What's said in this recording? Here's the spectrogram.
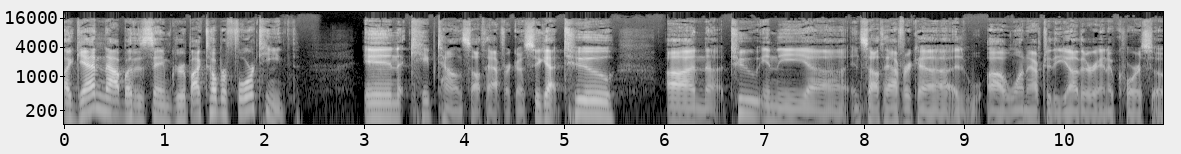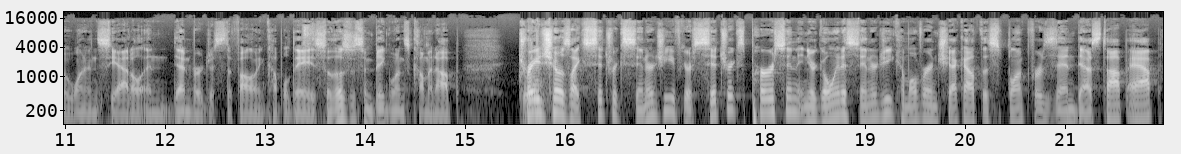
again, not by the same group, October 14th in Cape Town, South Africa. So you got two on uh, two in the uh, in South Africa, one after the other, and of course one in Seattle and Denver just the following couple days. So those are some big ones coming up. Trade shows like Citrix Synergy. If you're a Citrix person and you're going to Synergy, come over and check out the Splunk for XenDesktop app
